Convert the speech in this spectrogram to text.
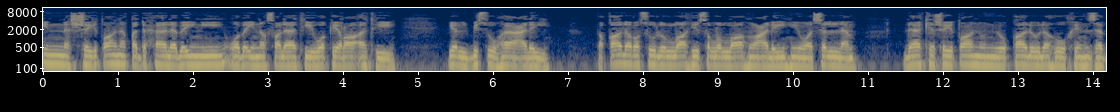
إن الشيطان قد حال بيني وبين صلاتي وقراءتي يلبسها علي. فقال رسول الله صلى الله عليه وسلم ذاك شيطان يقال له خنزب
